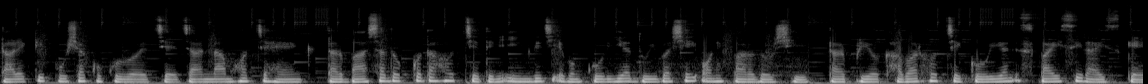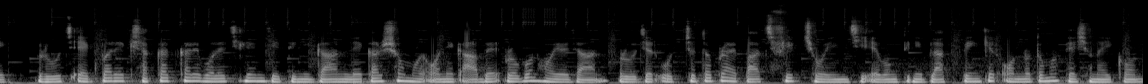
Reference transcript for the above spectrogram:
তার একটি পোষা কুকুর রয়েছে, যার নাম হচ্ছে হ্যাঙ্ক। তার ভাষা দক্ষতা হচ্ছে তিনি ইংরেজি এবং কোরিয়া দুই ভাষাই অনেক পারদর্শী। তার প্রিয় খাবার হচ্ছে Korean spicy rice cake. Rose একবার এক সাক্ষাৎকারে বলেছিলেন যে তিনি গান লেখার সময় অনেক আবেগ প্রবণ হয়ে যান। রুজের উচ্চতা প্রায় পাঁচ ফিট ছ ইঞ্চি এবং তিনি ব্ল্যাক পিঙ্কের অন্যতম ফ্যাশন আইকন।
